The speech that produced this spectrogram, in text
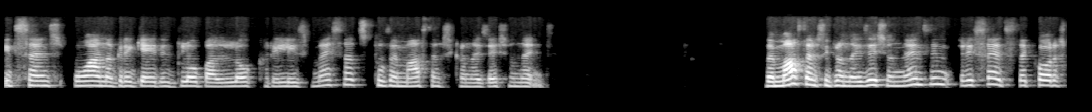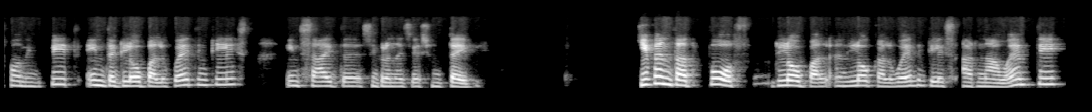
it sends one aggregated global lock release message to the master synchronization engine. The master synchronization engine resets the corresponding bit in the global waiting list inside the synchronization table. Given that both global and local waiting lists are now empty,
